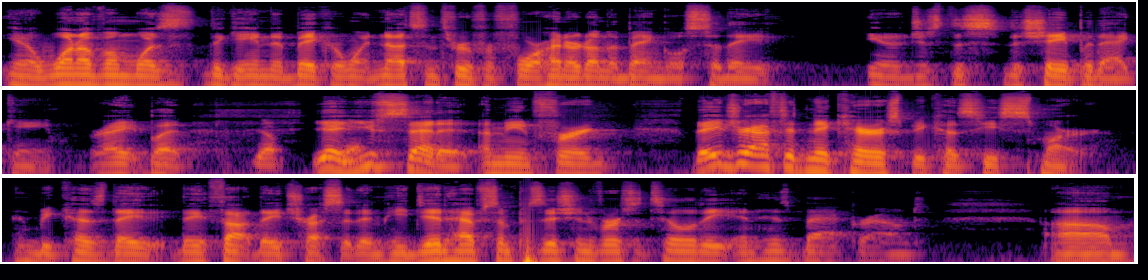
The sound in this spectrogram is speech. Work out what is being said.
You know, one of them was the game that Baker went nuts and threw for 400 on the Bengals, so they, you know, just the, the shape of that game, right? But Yep. yeah, Yep. you said it. I mean, for they drafted Nick Harris because he's smart and because they they thought they trusted him. He did have some position versatility in his background. Um,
